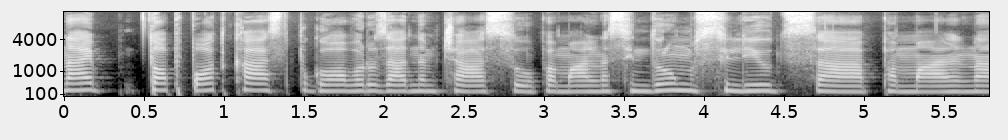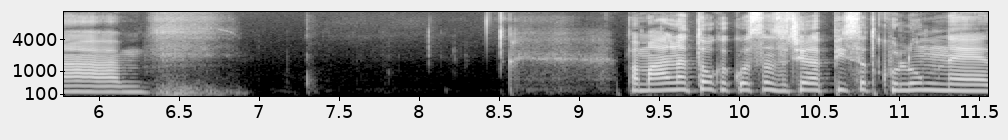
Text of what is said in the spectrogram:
najtop podcast pogovor v zadnjem času, pa mal na sindrom usiljivca, pa mal na pa malo na to, kako sem začela pisati kolumne,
